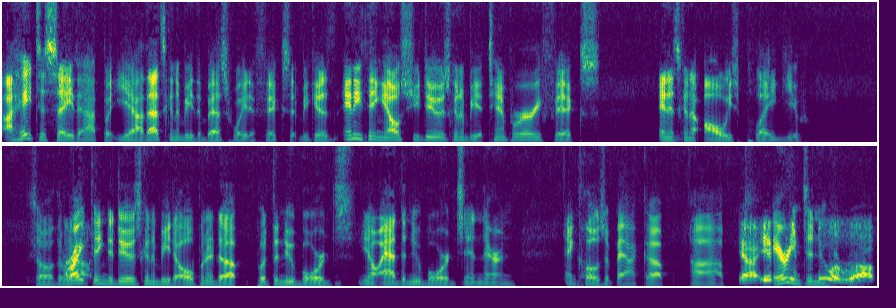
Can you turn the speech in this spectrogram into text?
I hate to say that, but yeah, that's going to be the best way to fix it because anything else you do is going to be a temporary fix, and it's going to always plague you. So the right thing to do is going to be to open it up, put the new boards, you know, add the new boards in there, and and close it back up. Uh, Yeah. It, Arrington. It's still a roof.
